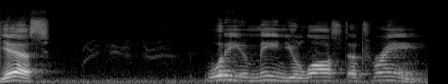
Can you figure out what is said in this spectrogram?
Yes. What do you mean you lost a train?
